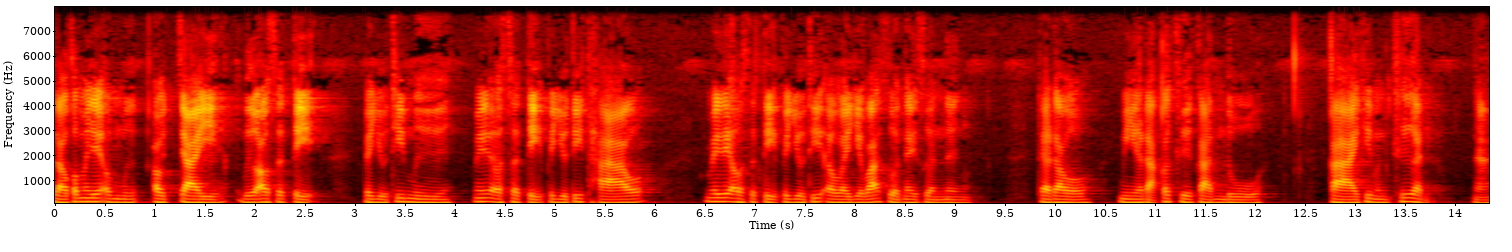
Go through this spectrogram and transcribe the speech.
เราก็ไม่ได้เอามือเอาใจหรือเอาสติไปอยู่ที่มือ ไม่ได้เอาสติไปอยู่ที่เท้า ไม่ได้เอาสติไปอยู่ที่อวัยวะส่วนในส่วนหนึ่ง แต่เรามีหลักก็คือการดูกายที่มันเคลื่อนนะ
